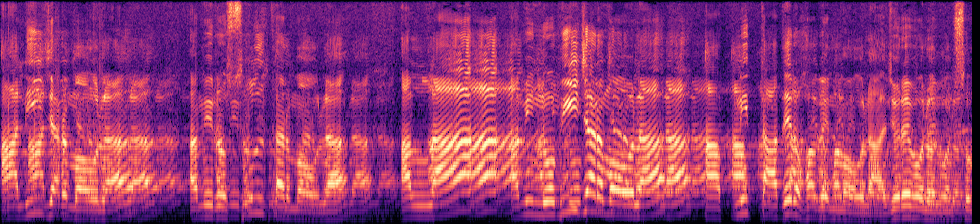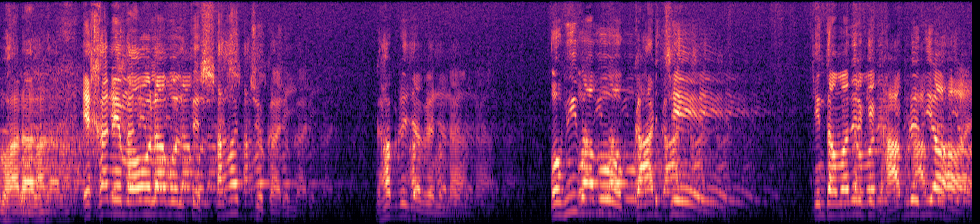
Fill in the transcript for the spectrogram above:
আলী যার মাওলা, আমি রসুল তার মাওলা, আল্লাহ, আমি নবী যার মাওলা, আপনি তাদের হবেন মাওলা। জোরে বলুন সুভান এখানে মাওলা বলতে সাহায্যকারী। ঘাবড়ে যাবেন না। অভিভাবক গার্জেন কিন্তু আমাদেরকে ঘাবড়ে দেওয়া হয়।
